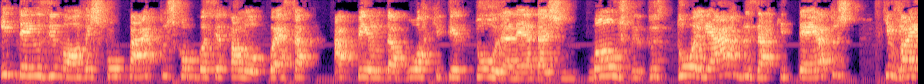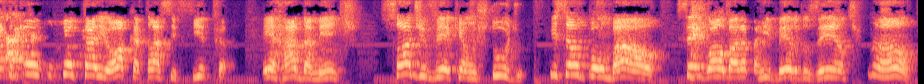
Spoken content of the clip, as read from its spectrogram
e tem os imóveis compactos, como você falou, com esse apelo da boa arquitetura, né, das mãos, do, do olhar dos arquitetos, que vai. Porque, o, porque o carioca classifica erradamente só de ver que é um estúdio, isso é um pombal, isso é igual o Barata Ribeiro 200. Não.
